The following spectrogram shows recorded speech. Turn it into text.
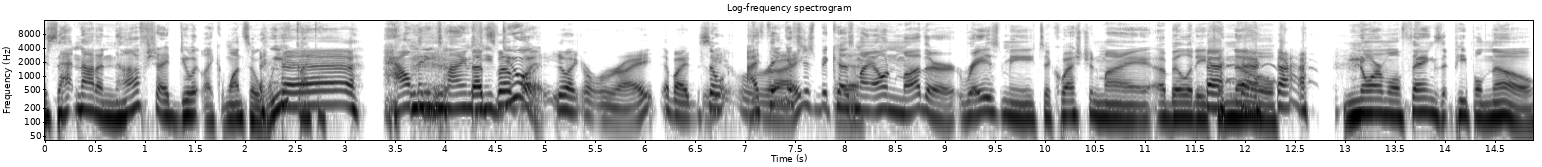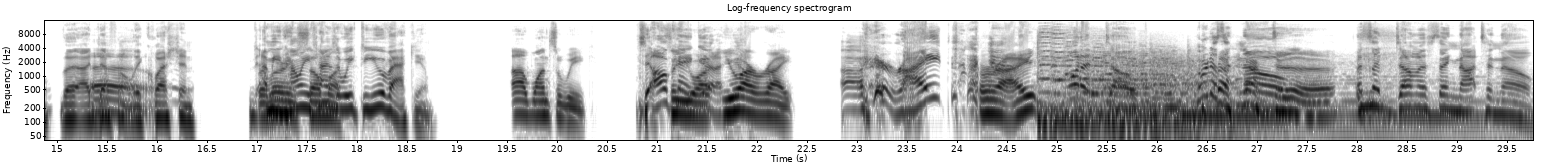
"Is that not enough? Should I do it like once a week? Like, how many times do you so do funny. it?" You're like, right? Am I? doing So I think it's just because Yeah. my own mother raised me to question my ability to know normal things that people know that I definitely Uh, question. I mean, how many so times a week do you vacuum? uh, once a week. Okay, so you good. are you are right. Uh, right? Right? what a dope. Who doesn't know? That's the dumbest thing not to know.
